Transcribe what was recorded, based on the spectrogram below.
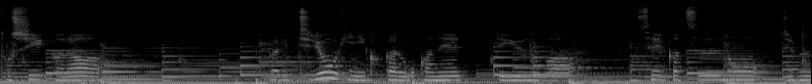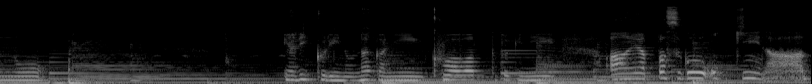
年からやっぱり治療費にかかるお金っていうのが生活の自分のやりくりの中に加わった時にああやっぱすごい大きいなっ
